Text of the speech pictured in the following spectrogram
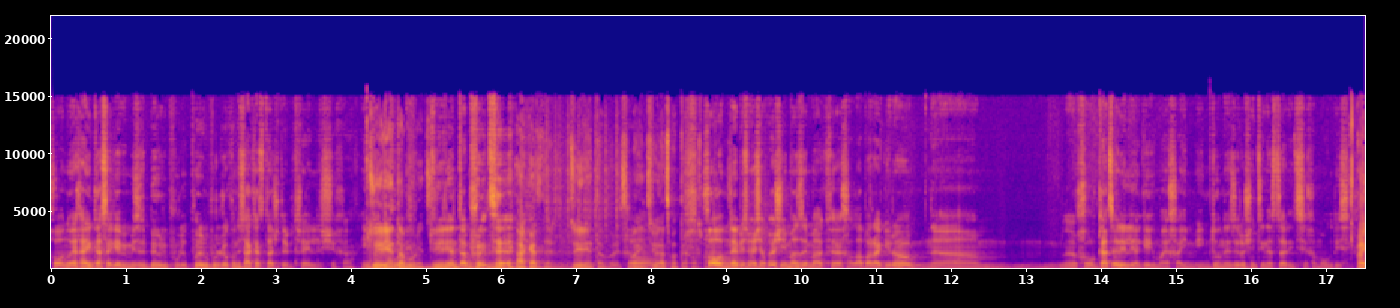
ხო, ნუ ეხა ეგ გასაგები მიზეზ ბევრი ფული, ბევრი ფული რო ქონდეს აქაც დაჭდები ტრეილერში ხა. ძვირიან ტაბურეტზე. ძვირიან ტაბურეტზე. აკაც დერზე ძვირიან ტაბურეტს მაინც ვიღაც მოტეხავს ხო, ნებისმიერ შემთხვევაში იმაზე მაქვს ხა ლაპარაკი, რომ აა, ხო გაწერილია გეგმა ეხა იმ იმ დონეზე, რომ შენ წინასწარ იცი ხა მოგდის. აი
